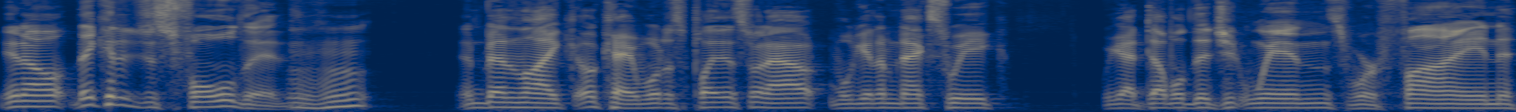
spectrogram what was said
You know, they could have just folded Mm-hmm. and been like, okay, we'll just play this one out. We'll get them next week. We got double digit wins. We're fine.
